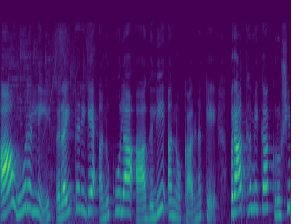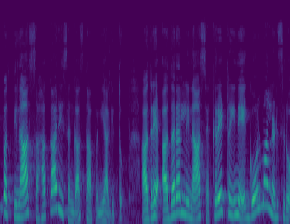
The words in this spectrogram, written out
ಆ ಊರಲ್ಲಿ ರೈತರಿಗೆ ಅನುಕೂಲ ಆಗಲಿ ಅನ್ನೋ ಕಾರಣಕ್ಕೆ ಪ್ರಾಥಮಿಕ ಕೃಷಿ ಪತ್ತಿನ ಸಹಕಾರಿ ಸಂಘ ಸ್ಥಾಪನೆಯಾಗಿತ್ತು. ಆದರೆ ಅದರಲ್ಲಿನ ಸೆಕ್ರೆಟರಿನೇ ಗೋಲ್ಮಾಲ್ ನಡೆಸಿರೋ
